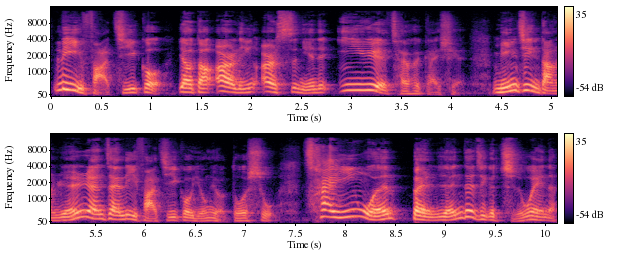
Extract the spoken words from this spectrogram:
立法机构要到二零二四年的一月才会改选。民进党仍然在立法机构拥有多数，蔡英文本人的这个职位呢，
